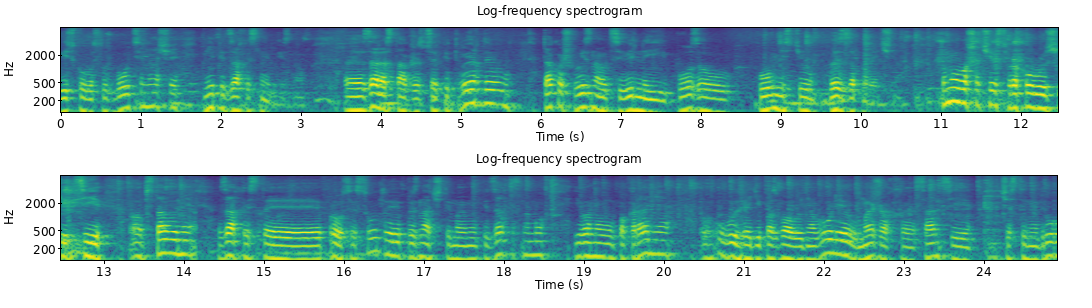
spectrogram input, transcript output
військовослужбовці наші, мій підзахисний визнав. Е, Зараз також це підтвердив, також визнав цивільний позов повністю беззаперечно. Тому, ваша честь, враховуючи ці обставини, захист е, просить суд е, призначити моєму підзахисному Іванову покарання у вигляді позбавлення волі в межах е, санкції частини 2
